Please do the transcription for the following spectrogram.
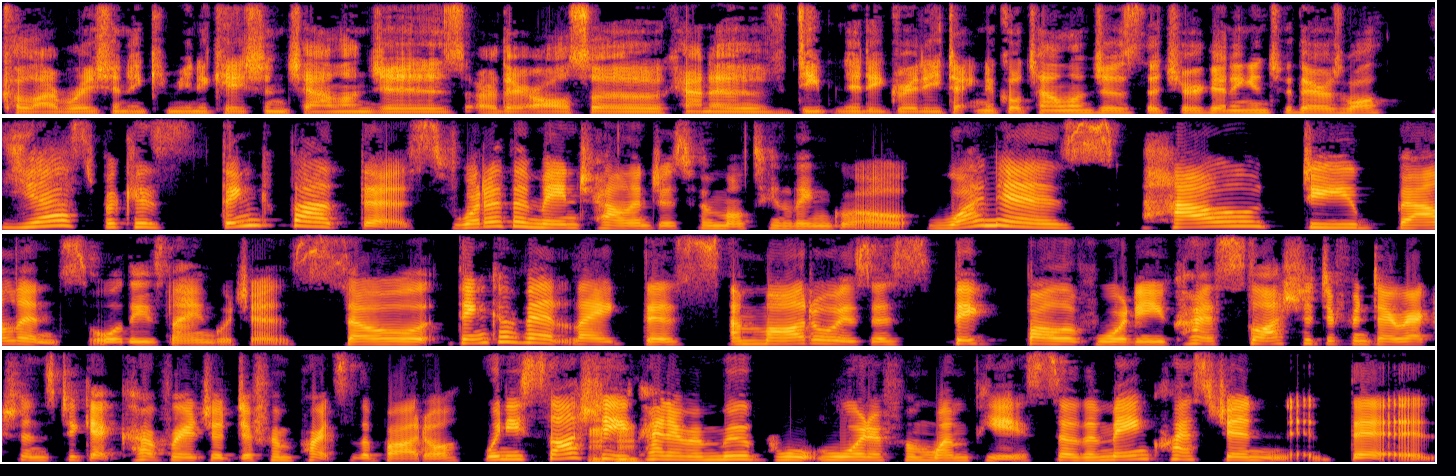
collaboration and communication challenges. Are there also kind of deep nitty gritty technical challenges that you're getting into there as well? Yes, because think about this. What are the main challenges for multilingual? One is how do you balance all these languages? So think of it like this a model is this big ball of water. You kind of slosh it different directions to get coverage at different parts of the bottle. When you slosh mm-hmm. it, you mm-hmm. kind of remove w- water from one piece. So the main question, the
